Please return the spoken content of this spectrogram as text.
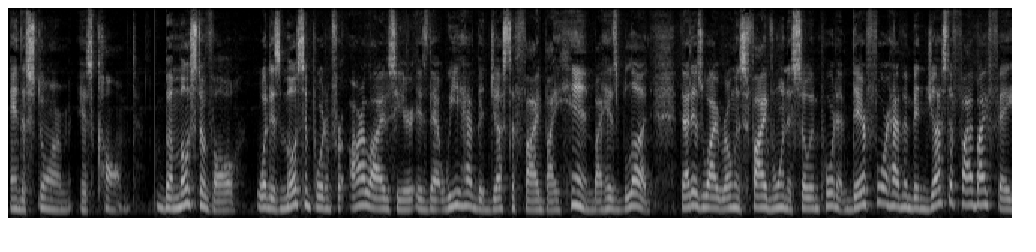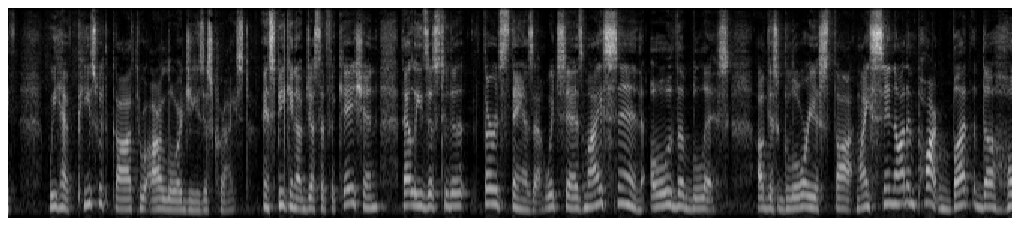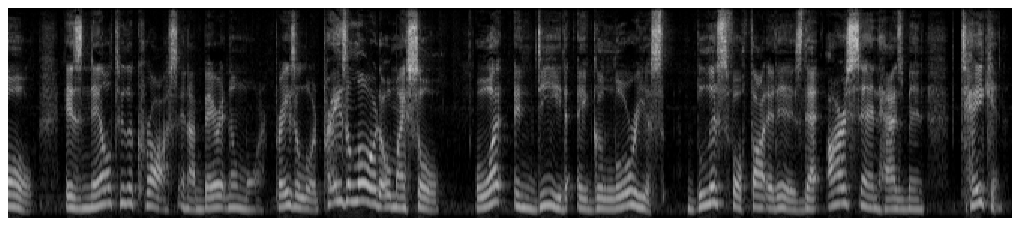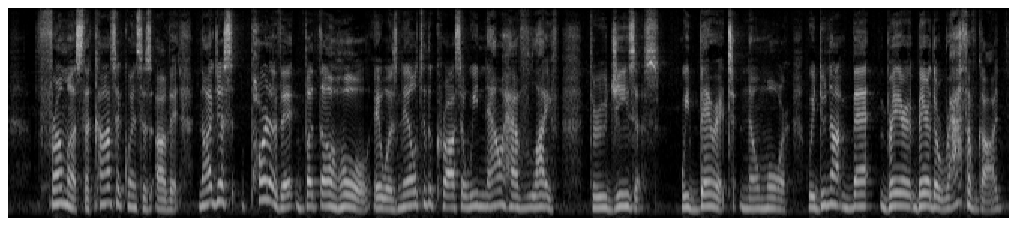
and the storm is calmed. But most of all, what is most important for our lives here is that we have been justified by him by his blood. That is why romans 5 1 is so important. Therefore having been justified by faith we have peace with god through our lord jesus christ. And speaking of justification that leads us to the third stanza which says my sin oh the bliss of this glorious thought my sin not in part but the whole is nailed to the cross and i bear it no more. Praise the lord. Praise the lord o my soul what indeed a glorious, blissful thought it is that our sin has been taken from us, the consequences of it, not just part of it, but the whole. It was nailed to the cross, and we now have life through Jesus. We bear it no more. We do not bear, bear the wrath of God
